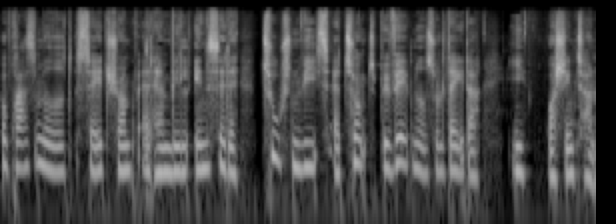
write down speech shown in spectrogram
På pressemødet sagde Trump, at han ville indsætte tusindvis af tungt bevæbnede soldater i Washington.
